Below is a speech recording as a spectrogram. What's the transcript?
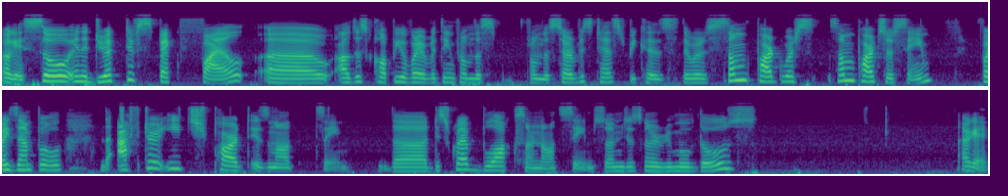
Okay, so in the directive spec file, uh, I'll just copy over everything from the from the service test because there were some part where some parts are same. For example, the after each part is not same the describe blocks are not same so I'm just going to remove those. Okay.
